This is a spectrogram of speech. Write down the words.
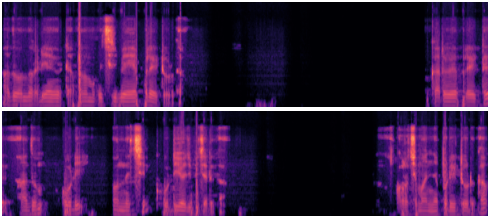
അതും ഒന്ന് റെഡിയായി വരട്ടെ. അപ്പം നമുക്ക് ഇച്ചിരി വേപ്പില ഇട്ട് കൊടുക്കാം. കറിവേപ്പില ഇട്ട് അതും കൂടി ഒന്നിച്ച് കൂട്ടി യോജിപ്പിച്ചെടുക്കാം. കുറച്ച് മഞ്ഞപ്പൊടി ഇട്ട് കൊടുക്കാം.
